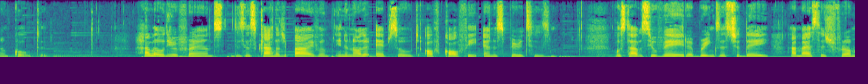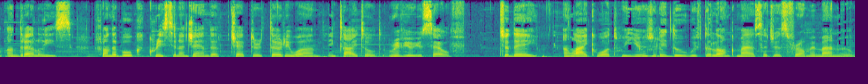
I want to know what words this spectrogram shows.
Unquoted. Hello, dear friends. This is Carla de Paiva in another episode of Coffee and Spiritism. Gustavo Silveira brings us today a message from André Luiz from the book Christian Agenda, chapter 31, entitled Review Yourself. Today, unlike what we usually do with the long messages from Emmanuel,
